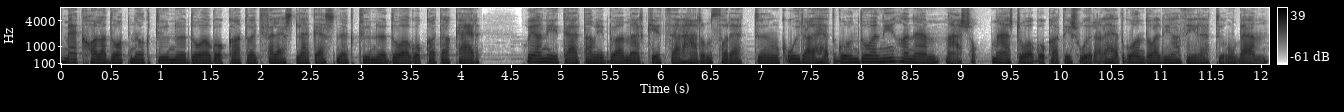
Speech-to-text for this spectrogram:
meghaladottnak tűnő dolgokat, vagy feleslegesnek tűnő dolgokat, akár olyan ételt, amiből már kétszer-háromszor ettünk, újra lehet gondolni, hanem mások, más dolgokat is újra lehet gondolni az életünkben.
